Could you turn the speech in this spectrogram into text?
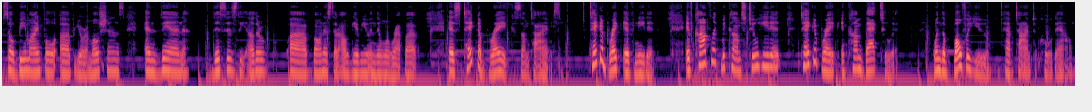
so be mindful of your emotions and then this is the other uh, bonus that i'll give you and then we'll wrap up is take a break sometimes take a break if needed if conflict becomes too heated, take a break and come back to it when the both of you have time to cool down.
